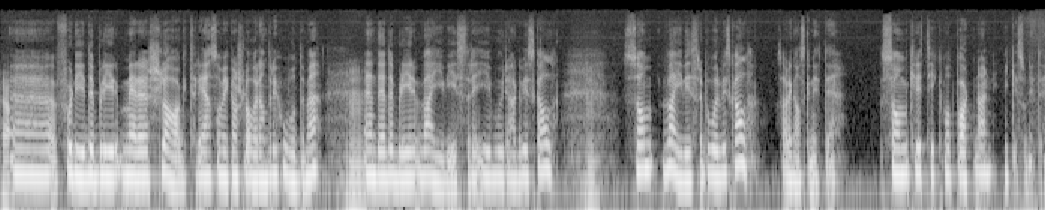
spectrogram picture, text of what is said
Ja. Eh, fordi det blir mer slagtre som vi kan slå hverandre i hodet med, mm. enn det det blir veivisere i hvor er det vi skal. Mm. Som veivisere på hvor vi skal, så er det ganske nyttig. Som kritikk mot partneren, ikke så nyttig.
